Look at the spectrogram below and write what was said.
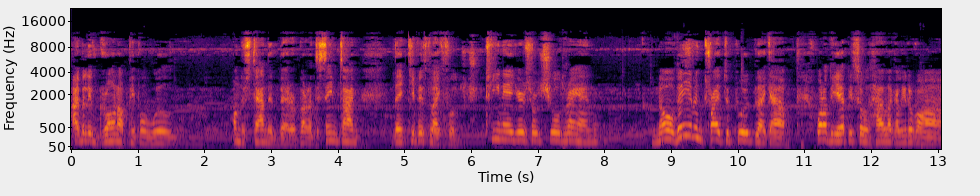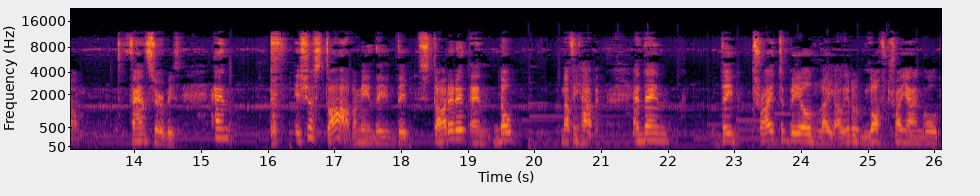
I believe grown up people will understand it better, but at the same time, they keep it like for teenagers or children. And no, they even tried to put like a one of the episodes had like a little uh, fan service, and it just stopped. I mean, they they started it and nope, nothing happened, and then they tried to build like a little love triangle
